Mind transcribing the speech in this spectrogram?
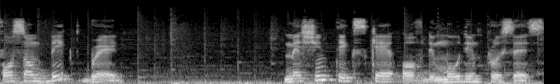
For some baked bread, machine takes care of the molding process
